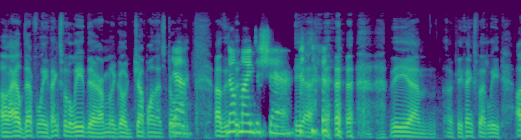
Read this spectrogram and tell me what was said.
oh, I'll definitely, thanks for the lead there. I'm going to go jump on that story. Yeah, uh, the, not the, mine to share. yeah, the, um, okay, thanks for that lead. Uh,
